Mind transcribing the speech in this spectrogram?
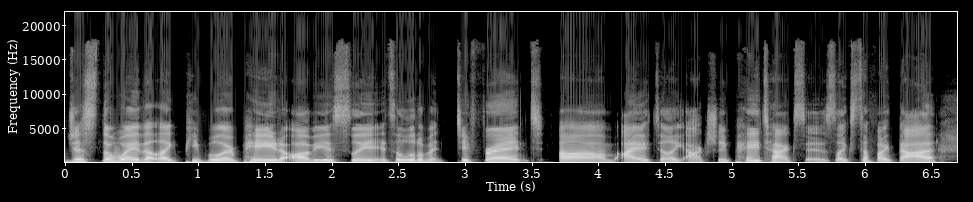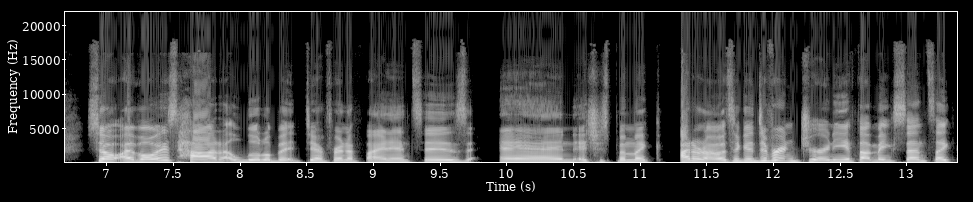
just the way that like people are paid, obviously, it's a little bit different. Um, I have to like actually pay taxes, like stuff like that. So I've always had a little bit different of finances, and it's just been like, I don't know, it's like a different journey, if that makes sense. Like,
